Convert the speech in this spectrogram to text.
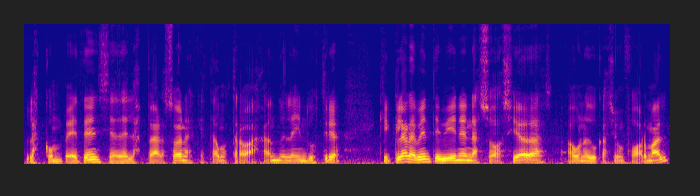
las competencias de las personas que estamos trabajando en la industria, que claramente vienen asociadas a una educación formal,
